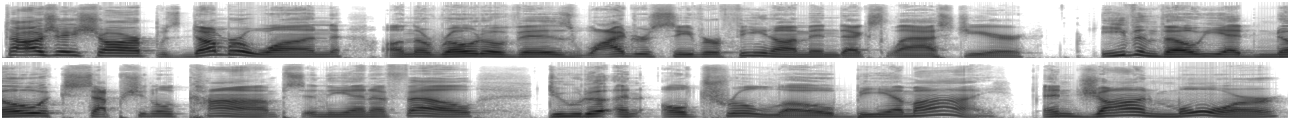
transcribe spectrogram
Tajae Sharpe was number one on the RotoViz wide receiver phenom index last year, even though he had no exceptional comps in the NFL due to an ultra low BMI. And John Moore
